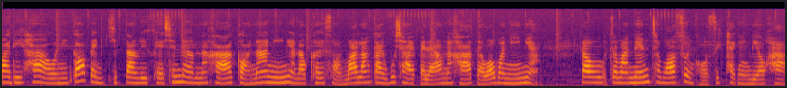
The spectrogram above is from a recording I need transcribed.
วัสดีค่ะ วันนี้ก็เป็นคลิปตาม request เช่นเดิมนะคะ ก่อนหน้านี้เนี่ยเราเคยสอนวาดร่างกายผู้ชายไปแล้วนะคะ แต่ว่าวันนี้เนี่ยเราจะมาเน้นเฉพาะส่วนของซิกแพคอย่างเดียวค่ะ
